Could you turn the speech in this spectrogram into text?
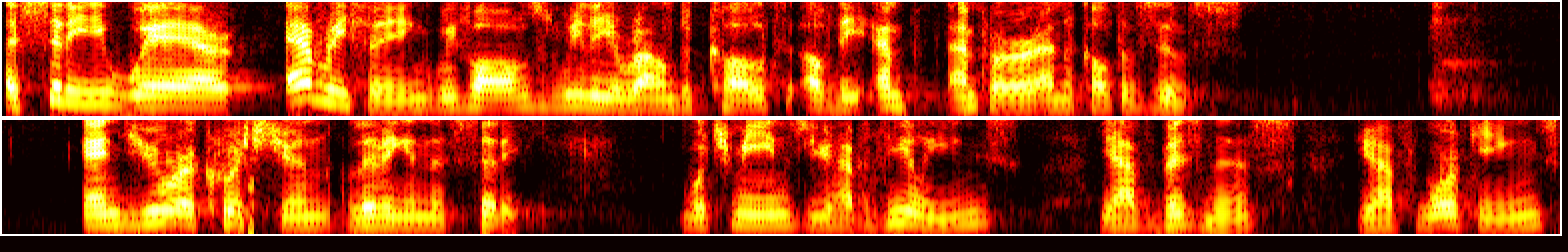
a city where everything revolves really around the cult of the em emperor and the cult of Zeus. And you're a Christian living in this city, which means you have dealings, you have business, you have workings,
